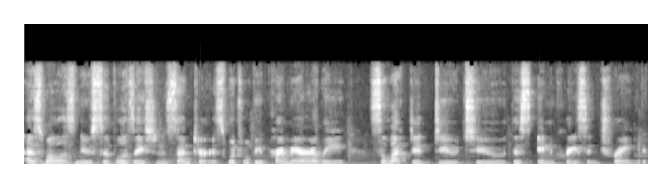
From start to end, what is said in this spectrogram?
as well as new civilization centers, which will be primarily selected due to this increase in trade.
